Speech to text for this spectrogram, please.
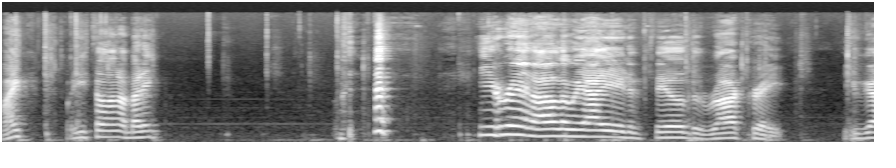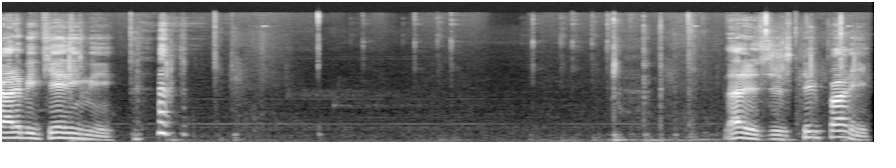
Mike, what are you filling up, buddy? you ran all the way out here to fill the rock crate. You gotta be kidding me. that is just too funny.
